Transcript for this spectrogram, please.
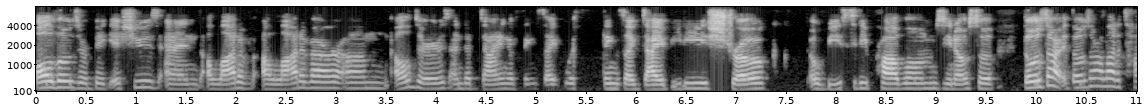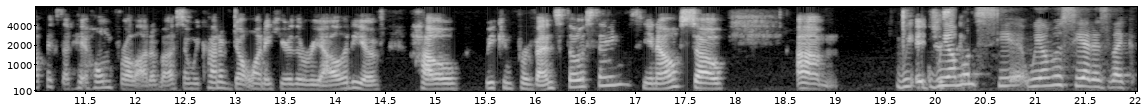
all those are big issues. And a lot of a lot of our um, elders end up dying of things like with things like diabetes stroke obesity problems you know. So those are those are a lot of topics that hit home for a lot of us. And we kind of don't want to hear the reality of how we can prevent those things you know. So um we it we almost see it we almost see it as like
